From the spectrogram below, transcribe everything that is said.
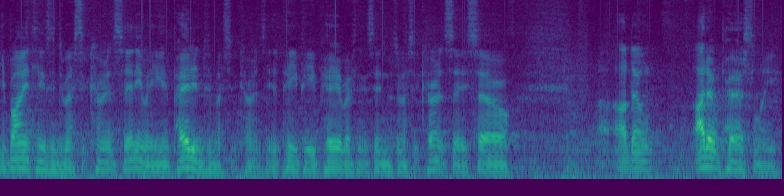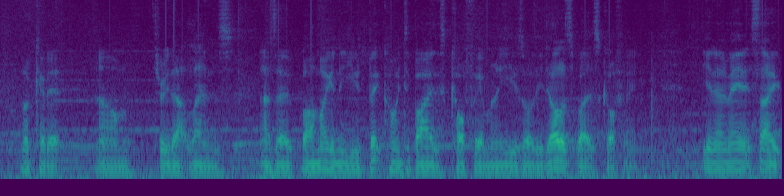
you're buying things in domestic currency anyway. You're getting paid in domestic currency. The PPP, everything's in domestic currency. So I don't, I don't personally look at it um, through that lens as a well. Am I going to use Bitcoin to buy this coffee? I'm going to use Aussie dollars to buy this coffee. You know what I mean? It's like,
